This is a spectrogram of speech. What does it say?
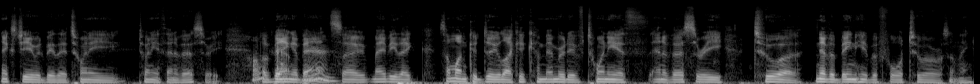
next year would be their 20, 20th anniversary of being a band. yeah. So maybe they someone could do like a commemorative 20th anniversary tour, never been here before tour or something.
